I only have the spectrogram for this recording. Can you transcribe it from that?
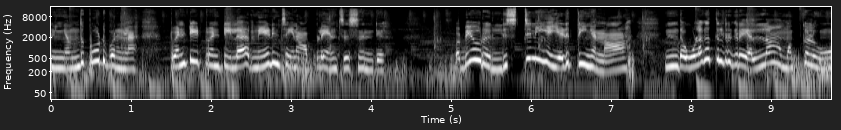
நீங்கள் வந்து போட்டு பாருங்களேன். டுவெண்ட்டி டுவெண்ட்டியில் மேட் இன் சைனா அப்ளையன்சஸ்ன்ட்டு அப்படியே ஒரு லிஸ்ட்டு நீங்கள் எடுத்தீங்கன்னா இந்த உலகத்தில் இருக்கிற எல்லா மக்களும்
